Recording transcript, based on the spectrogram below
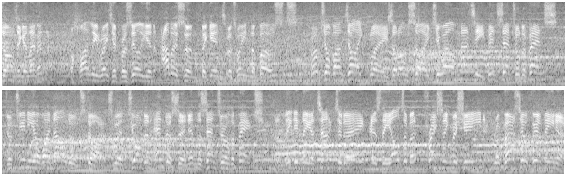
starting 11. The highly rated Brazilian Alisson begins between the posts. Virgil van Dijk plays alongside Joel Matip in central defence. Georginio Wijnaldum starts with Jordan Henderson in the centre of the pitch. And leading the attack today is the ultimate pressing machine, Roberto Firmino.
